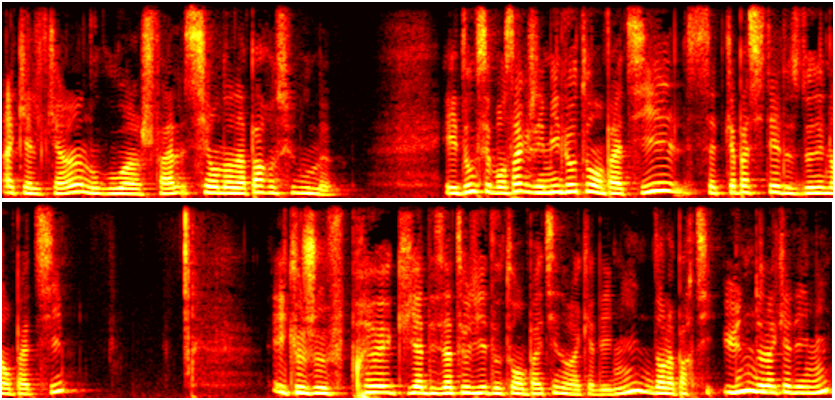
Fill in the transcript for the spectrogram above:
à quelqu'un ou à un cheval si on n'en a pas reçu nous-mêmes. Et donc c'est pour ça que j'ai mis l'auto-empathie, cette capacité de se donner de l'empathie, et que je qu'il y a des ateliers d'auto-empathie dans l'académie, dans la partie 1 de l'académie,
